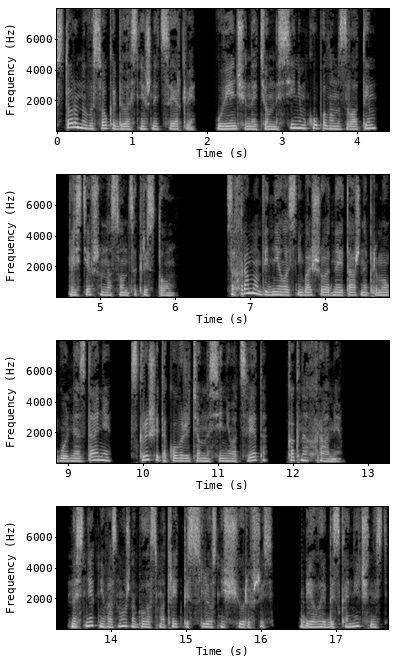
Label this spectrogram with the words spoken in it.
в сторону высокой белоснежной церкви, увенчанной темно-синим куполом с золотым, блестевшим на солнце крестом. За храмом виднелось небольшое одноэтажное прямоугольное здание с крышей такого же темно-синего цвета, как на храме. На снег невозможно было смотреть без слез, не щурившись. Белая бесконечность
